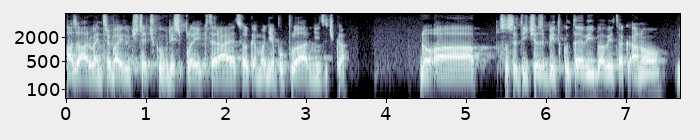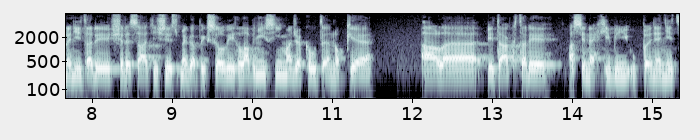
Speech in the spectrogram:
a zároveň třeba i tu čtečku v displeji, která je celkem hodně populární teďka. No a co se týče zbytku té výbavy, tak ano, není tady 64 megapixelový hlavní snímač, jakou té Nokia, ale i tak tady asi nechybí úplně nic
